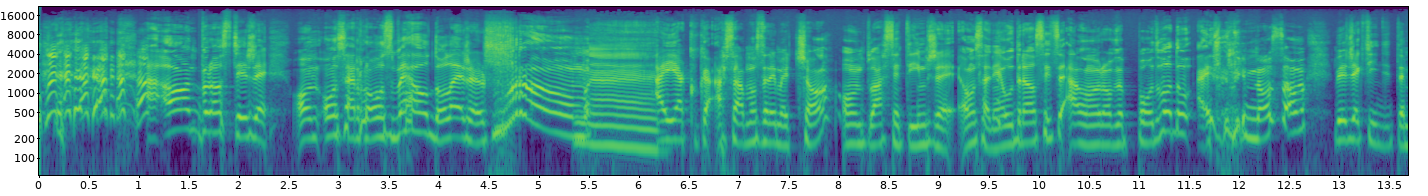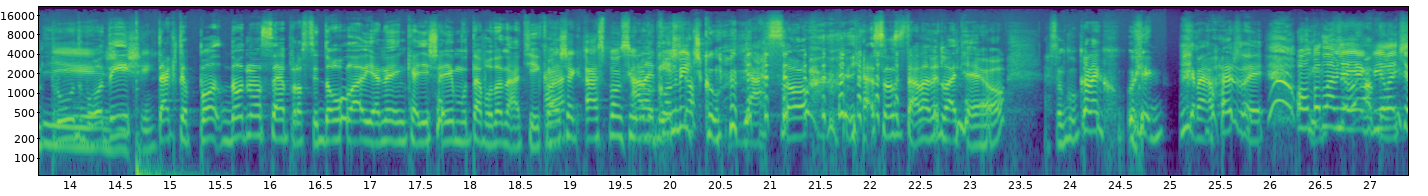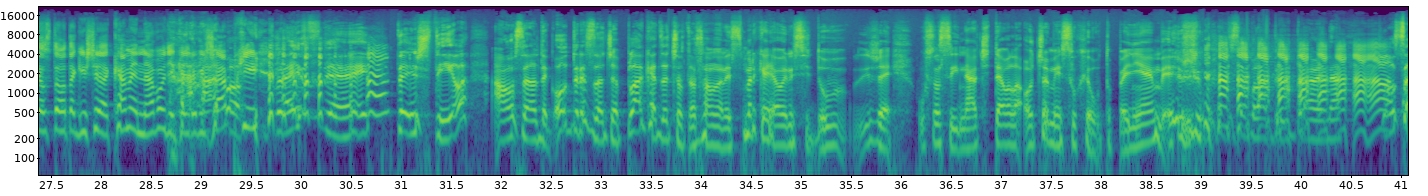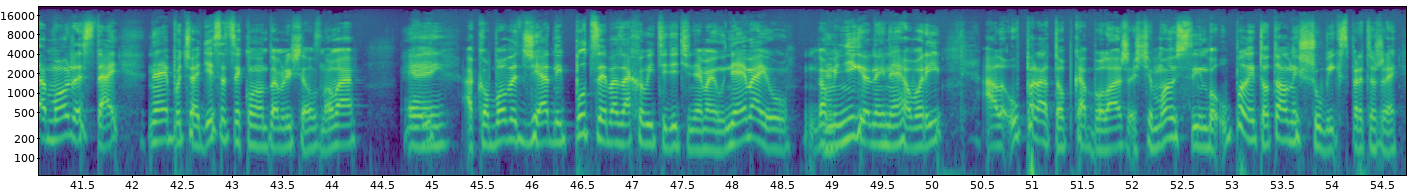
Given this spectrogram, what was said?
a on proste, že on, on sa rozbehol dole, že žrum. Ne. A, ako, a samozrejme čo? On vlastne tým, že on sa neudrel síce, ale on rovno pod vodu aj s tým nosom, vieš, ak ti ide ten prúd vody, tak to po, do nosa, proste do hlavy, ja neviem, kade všade mu tá voda natiekla. Ale však aspoň si Ale konvičku. Ja som, ja som stála vedľa neho a som kúkala jak, kráva, že... On podľa mňa, jak robíš? vyletel z toho, tak išiel kamen na vode, keď robí žabky. Presne, hej, ten štýl. A on sa tak otresol, začal plakať, začal tam samozrejme smrkať a hovorím si, že už som si načítavala, o čom je suché utopenie, vieš, som bola pripravená, čo sa môže stať. Ne, počúvaj, 10 sekúnd on tam išiel znova. Hej, Hej. ako vôbec žiadny put seba zachovíte deti nemajú. Nemajú. To mi nikto nech nehovorí. Ale úplná topka bola, že ešte môj syn bol úplne totálny šubix, pretože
